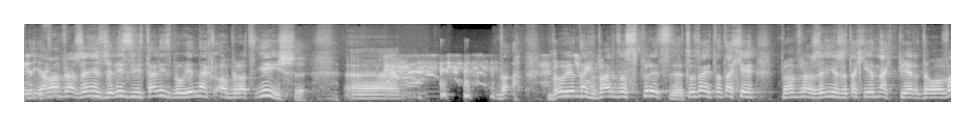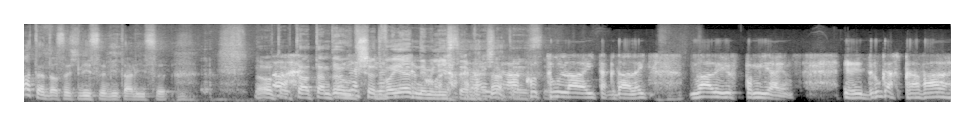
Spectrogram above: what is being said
ja mam wrażenie, że Lis Vitalis był jednak obrotniejszy. E, no, był jednak bardzo sprytny. Tutaj to takie, mam wrażenie, że takie jednak pierdołowate dosyć Lisy Vitalisy. No to, to tam był przedwojennym jak- jeszcze, to jest- Kotula i tak dalej. No ale już pomijając. Y, Druga sprawa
